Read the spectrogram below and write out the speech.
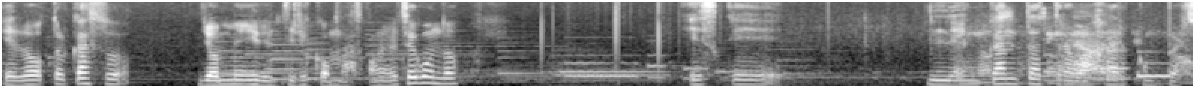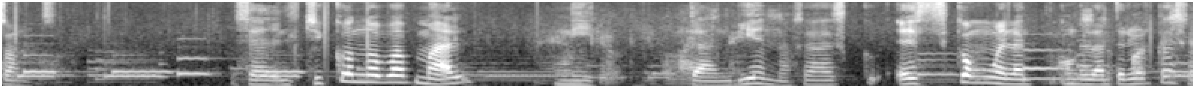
el otro caso, yo me identifico más con el segundo, es que le encanta trabajar con personas. O sea, el chico no va mal ni también, o sea, es, es como en el anterior caso,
